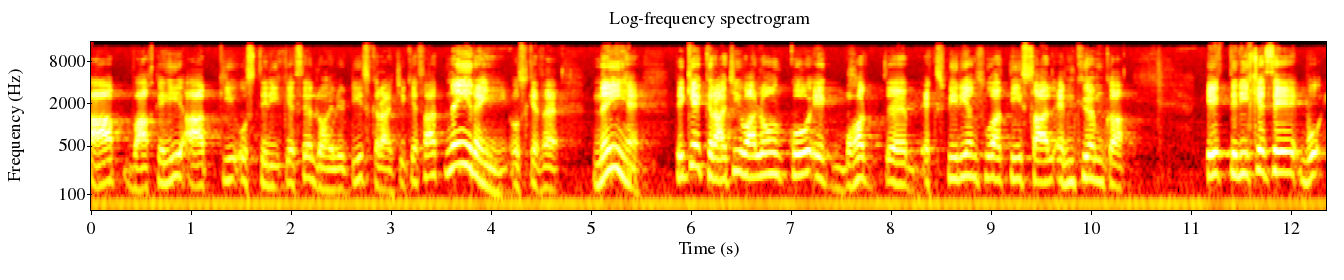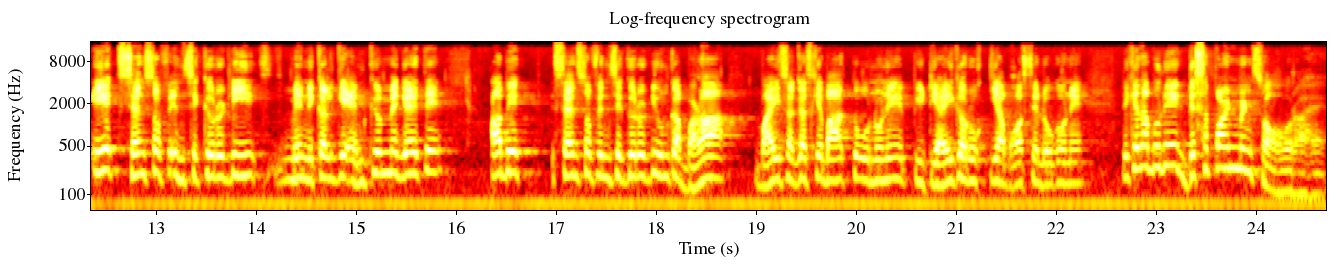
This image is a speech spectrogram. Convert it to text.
आप वाकई आपकी उस तरीके से लॉयलिटीज़ कराची के साथ नहीं रही, उसके साथ नहीं है। देखिए, कराची वालों को एक बहुत एक्सपीरियंस हुआ तीस साल एम क्यू एम का। एक तरीके से वो एक सेंस ऑफ़ इनसिक्योरिटी में निकल के एमक्यूएम में गए थे। अब एक सेंस ऑफ़ इनसिक्योरिटी उनका बढ़ा 22 अगस्त के बाद तो उन्होंने पीटीआई का रुख किया बहुत से लोगों ने। लेकिन अब उन्हें एक डिसअपॉइंटमेंट सा हो रहा है।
